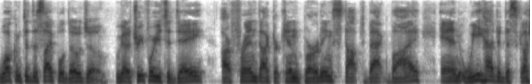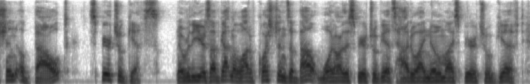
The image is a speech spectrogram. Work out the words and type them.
Welcome to Disciple Dojo. We got a treat for you today. Our friend Dr. Ken Berding stopped back by and we had a discussion about spiritual gifts. Over the years, I've gotten a lot of questions about what are the spiritual gifts? How do I know my spiritual gift?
